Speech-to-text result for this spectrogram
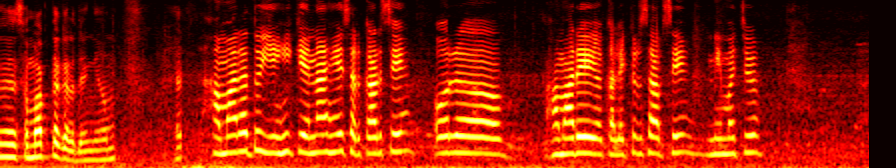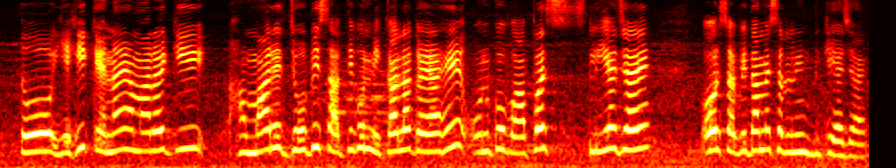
समाप्त कर देंगे हम। हमारा तो यही कहना है सरकार से और हमारे कलेक्टर साहब से नीमच तो यही कहना है हमारा कि हमारे जो भी साथी को निकाला गया है, उनको वापस लिया जाए और संविदा में संलग्न किया जाए।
